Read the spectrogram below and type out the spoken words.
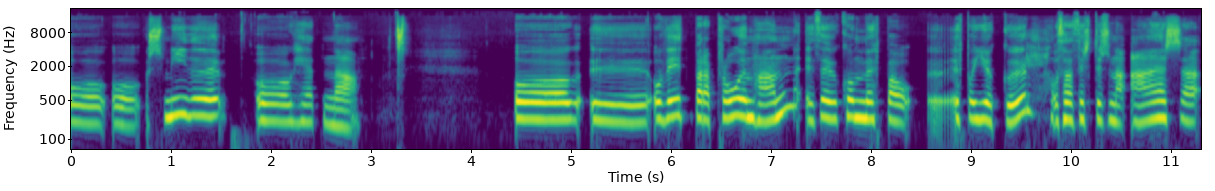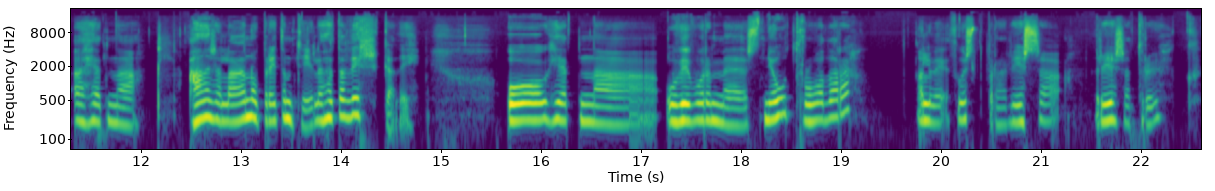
og, og smíðu og hérna og, uh, og við bara prófum hann. Þegar við komum upp á, upp á jökul og það þurfti svona aðeins að, að hérna, aðeins að laga hann og breyta hann til en þetta virkaði. Og hérna og við vorum með snjótróðara alveg, þú veist, bara risa, risa trökk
